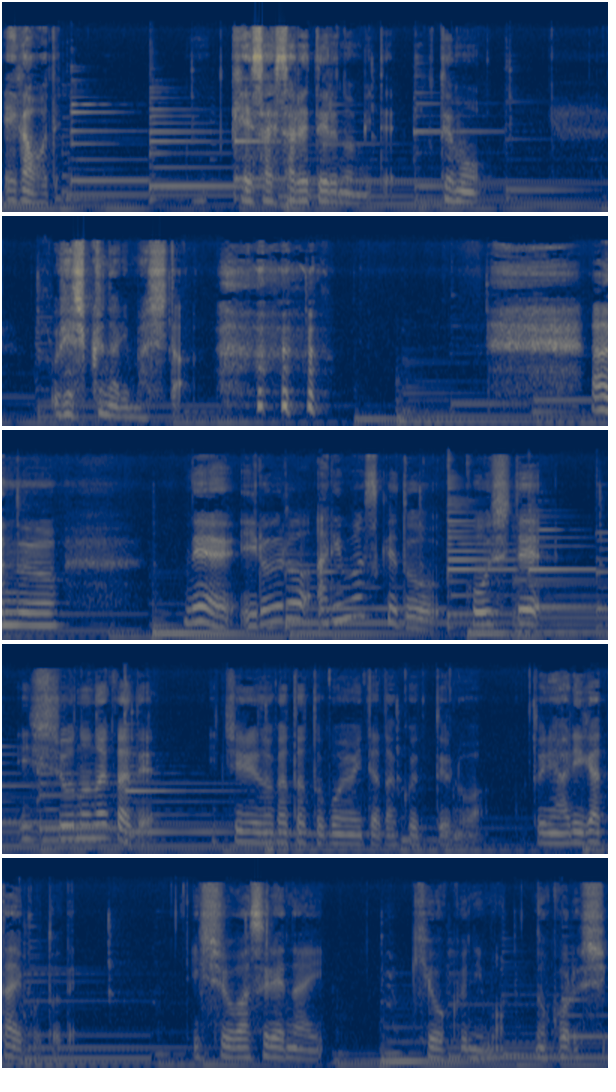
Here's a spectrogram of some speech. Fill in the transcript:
笑顔で掲載されてるのを見てとても嬉しくなりました。あのねいろいろありますけどこうして一生の中で一流の方とご縁いただくっていうのは本当にありがたいことで一生忘れない記憶にも残るし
